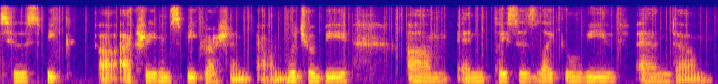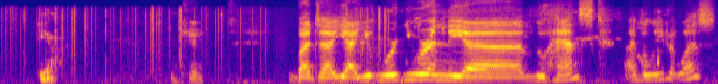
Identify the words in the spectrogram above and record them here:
to speak, uh, actually even speak Russian, um, which would be um, in places like Lviv and um, yeah. Okay, but uh, yeah, you were you were in the uh, Luhansk, I believe it was.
